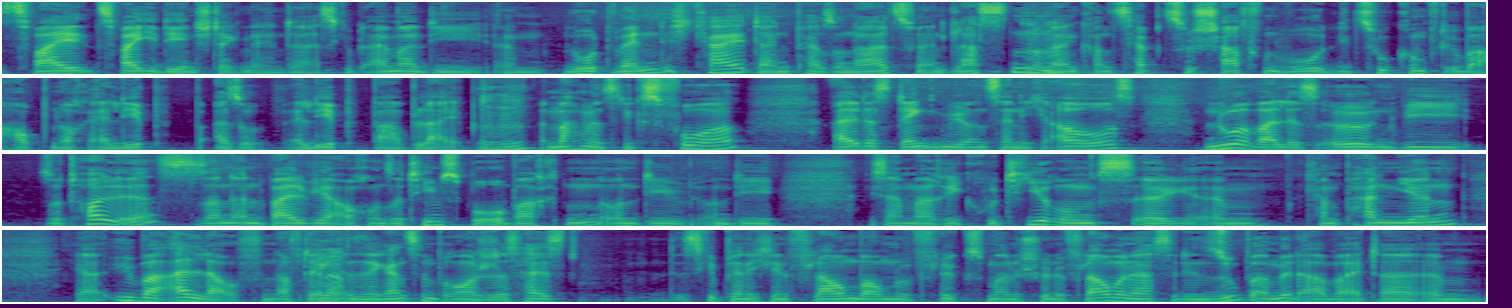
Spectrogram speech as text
zwei, zwei Ideen stecken dahinter. Es gibt einmal die ähm, Notwendigkeit, dein Personal zu entlasten und ein Konzept zu schaffen, wo die Zukunft überhaupt noch erleb, also erlebbar bleibt. Dann machen wir uns nichts vor. All das denken wir uns ja nicht aus, nur weil es irgendwie so toll ist, sondern weil wir auch unsere Teams beobachten und die und die, ich sag mal, Rekrutierungskampagnen äh, ähm, ja überall laufen auf der, Genau. in der ganzen Branche. Das heißt, es gibt ja nicht den Pflaumenbaum, du pflückst mal eine schöne Pflaume, dann hast du den super Mitarbeiter ähm,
